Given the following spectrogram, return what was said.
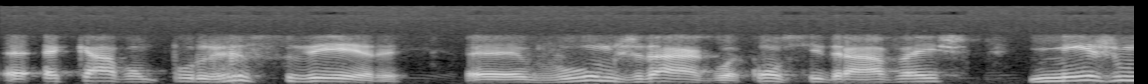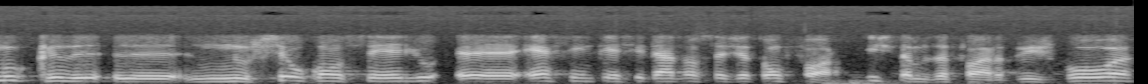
uh, acabam por receber uh, volumes de água consideráveis, mesmo que no seu conselho essa intensidade não seja tão forte. E estamos a falar de Lisboa,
